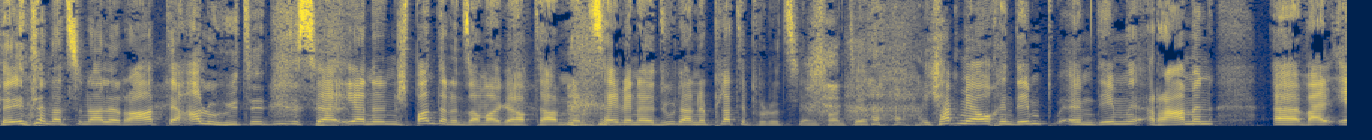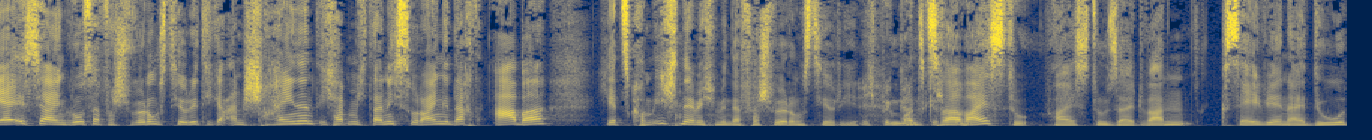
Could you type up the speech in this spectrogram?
der internationale Rat der Aluhüte dieses Jahr eher einen entspannteren Sommer gehabt haben, wenn Xavier Naidoo da eine Platte produzieren konnte. Ich habe mir auch in dem, in dem Rahmen, äh, weil er ist ja ein großer Verschwörungstheoretiker anscheinend, ich habe mich da nicht so reingedacht, aber jetzt komme ich nämlich mit einer Verschwörungstheorie. Ich bin ganz Und zwar gespannt. weißt du, weißt du seit wann Xavier Naidoo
